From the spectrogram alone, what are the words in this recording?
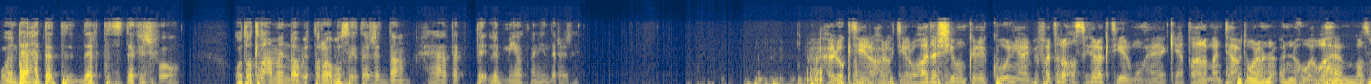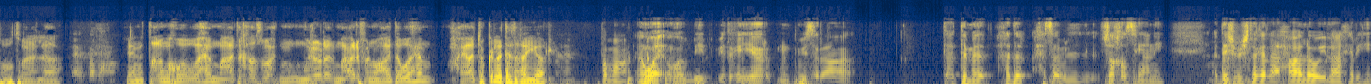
وأنت حتى تقدر تستكشفه وتطلع منه بطرق بسيطة جدا حياتك بتقلب 180 درجة. حلو كتير حلو كتير. وهذا الشيء ممكن يكون يعني بفترة قصيرة كتير مو هيك يعني طالما أنت عم تقول انه هو وهم مزبوط ولا لا؟ يعني طالما هو وهم معناته خلص واحد مجرد ما عرف إنه هذا وهم حياته كلها تتغير. طبعا. هو هو بيتغير ممكن بسرعة تعتمد حسب الشخص يعني. قديش بيشتغل على حاله وإلى آخره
